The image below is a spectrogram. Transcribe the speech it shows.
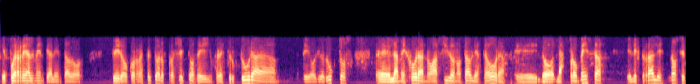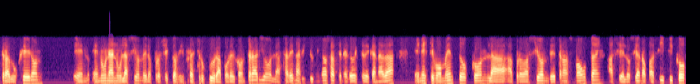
que fue realmente alentador. Pero con respecto a los proyectos de infraestructura de oleoductos, eh, la mejora no ha sido notable hasta ahora. Eh, las promesas electorales no se tradujeron en, en, una anulación de los proyectos de infraestructura. Por el contrario, las arenas bituminosas en el oeste de Canadá, en este momento, con la aprobación de Trans Mountain hacia el Océano Pacífico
